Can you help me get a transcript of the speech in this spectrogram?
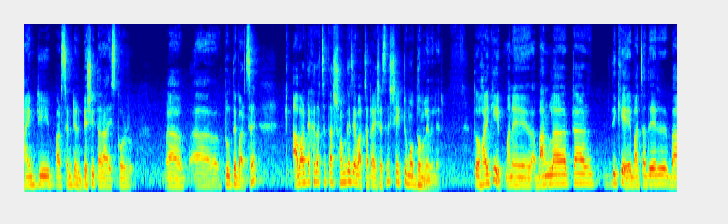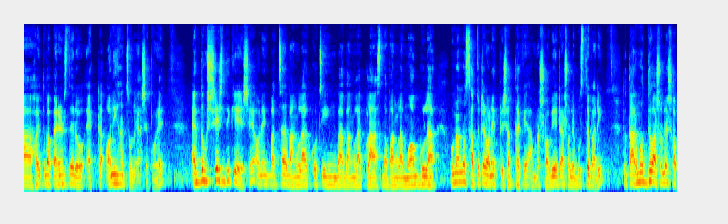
নাইনটি পার্সেন্টের বেশি তারা স্কোর তুলতে পারছে। আবার দেখা যাচ্ছে তার সঙ্গে যে বাচ্চাটা এসেছে, সে একটু মধ্যম লেভেলের। তো হয় কি মানে বাংলাটার দিকে বাচ্চাদের বা হয়তো বা প্যারেন্টসদেরও একটা অনীহা চলে আসে পরে একদম শেষ দিকে এসে অনেক বাচ্চা বাংলা কোচিং বা বাংলা ক্লাস বা বাংলা মগগুলা অন্যান্য সাবজেক্টের অনেক প্রেশার থাকে, আমরা সবই এটা আসলে বুঝতে পারি। তো তার মধ্যেও আসলে সব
